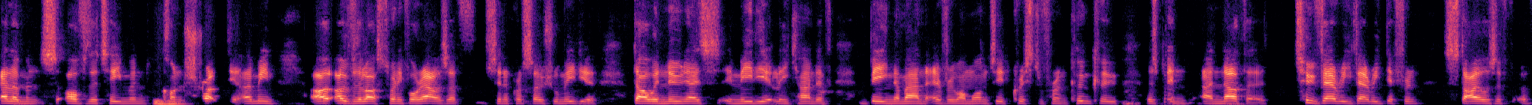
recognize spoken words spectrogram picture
elements of the team and mm-hmm. construct it. I mean, over the last 24 hours, I've seen across social media Darwin Nunez immediately kind of being the man that everyone wanted. Christopher Nkunku has been another. Two very, very different styles of, of,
